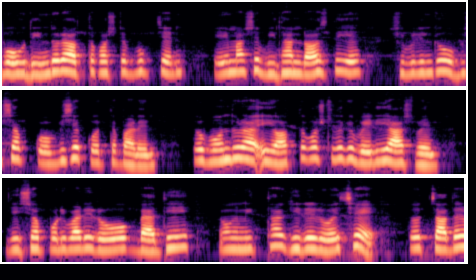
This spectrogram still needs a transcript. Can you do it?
বহুদিন ধরে অর্থ কষ্টে ভুগছেন এই মাসে বিধান রস দিয়ে শিবলিঙ্গে অভিষেক অভিষেক করতে পারেন। তো বন্ধুরা, এই অর্থ কষ্ট থেকে বেরিয়ে আসবেন। যেসব পরিবারে রোগ, ব্যাধি এবং মিথ্যা ঘিরে রয়েছে, তো তাদের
